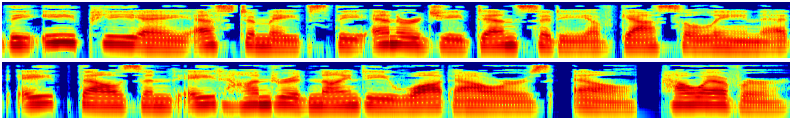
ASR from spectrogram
The EPA estimates the energy density of gasoline at 8,890 watt-hours L. However,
